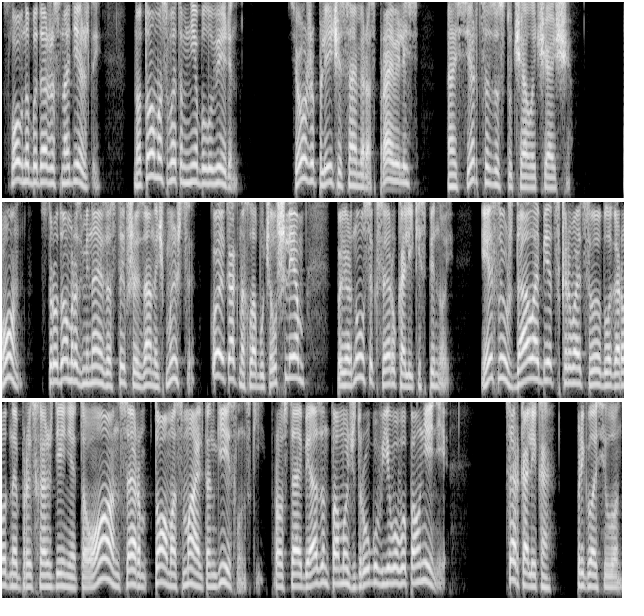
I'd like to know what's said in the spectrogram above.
словно бы даже с надеждой. Но Томас в этом не был уверен. Все же плечи сами расправились, а сердце застучало чаще. Он, с трудом разминая застывшие за ночь мышцы, кое-как нахлобучил шлем, повернулся к сэру Калики спиной. Если уж дал обет скрывать свое благородное происхождение, то он, сэр Томас Мальтон Гисландский, просто обязан помочь другу в его выполнении. Сэр Калика, пригласил он.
